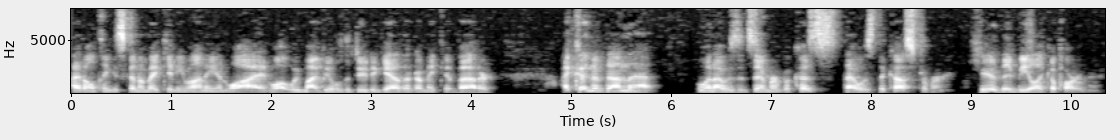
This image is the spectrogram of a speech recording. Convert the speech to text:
I don't think it's going to make any money and why and what we might be able to do together to make it better. I couldn't have done that when I was at Zimmer because that was the customer. Here they'd be like a partner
